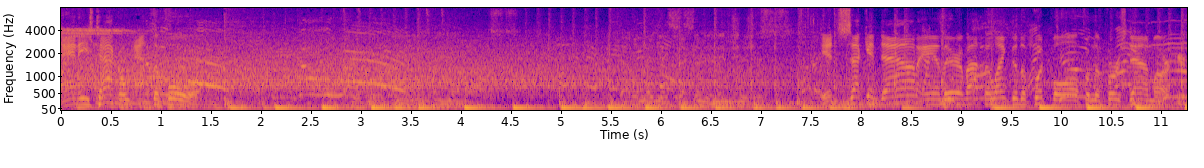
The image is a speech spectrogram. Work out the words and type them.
And he's tackled at the four. It's second down, and they're about the length of the football from the first down marker.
